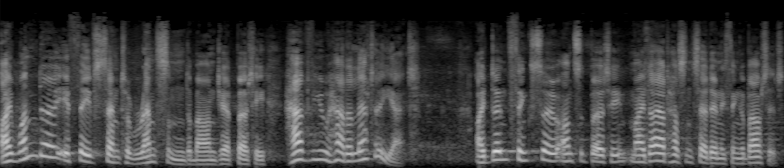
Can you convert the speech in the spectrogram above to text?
I wonder if they've sent a ransom demand yet, Bertie. Have you had a letter yet? I don't think so, answered Bertie. My dad hasn't said anything about it.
